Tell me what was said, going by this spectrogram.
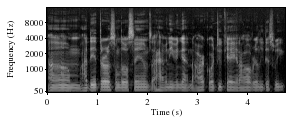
Um, I did throw in some little Sims. I haven't even gotten to Ark or 2K at all really this week.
